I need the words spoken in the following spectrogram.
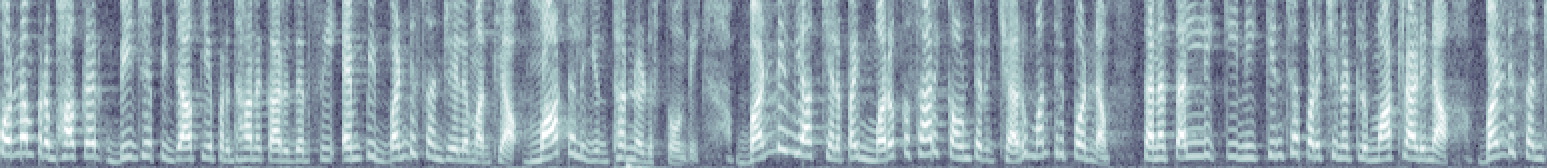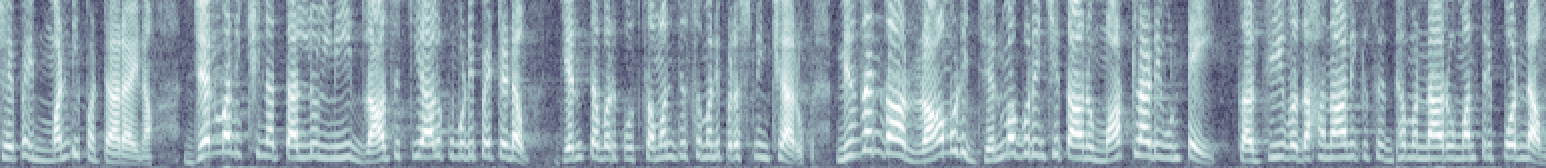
పొన్నం ప్రభాకర్ బీజేపీ జాతీయ ప్రధాన కార్యదర్శి ఎంపీ బండి సంజయ్ల మధ్య మాటల యుద్ధం నడుస్తోంది. బండి వ్యాఖ్యలపై మరొకసారి కౌంటర్ ఇచ్చారు మంత్రి పొన్నం. తన తల్లికి నీ కించపరిచినట్లు మాట్లాడిన బండి సంజయ్పై మండిపట్టారాయన జన్మనిచ్చిన తల్లుల్ని రాజకీయాలకు ముడిపెట్టడం ఎంతవరకు సమంజసమని ప్రశ్నించారు. నిజంగా రాముడి జన్మ గురించి తాను మాట్లాడి ఉంటే సజీవ దహనానికి సిద్ధమన్నారు మంత్రి పొన్నం.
